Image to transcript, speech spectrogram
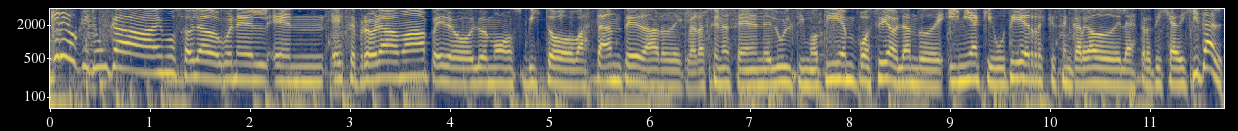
Creo que nunca hemos hablado con él en este programa, pero lo hemos visto bastante dar declaraciones en el último tiempo. Estoy hablando de Iñaki Gutiérrez, que es encargado de la estrategia digital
